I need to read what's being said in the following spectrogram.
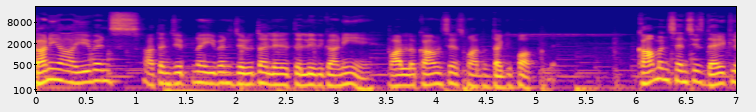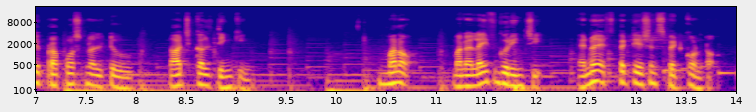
కానీ ఆ ఈవెంట్స్ అతను చెప్పిన ఈవెంట్స్ జరుగుతాయో లేదో తెలియదు కానీ వాళ్ళ కామన్ సెన్స్ మాత్రం తగ్గిపోతుంది. Common sense is directly proportional to logical thinking. మనం మన లైఫ్ గురించి ఎన్నో ఎక్స్పెక్టేషన్స్ పెట్టుకుంటాం.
